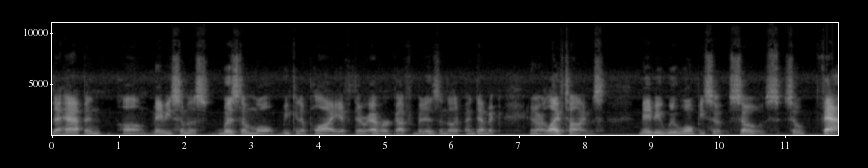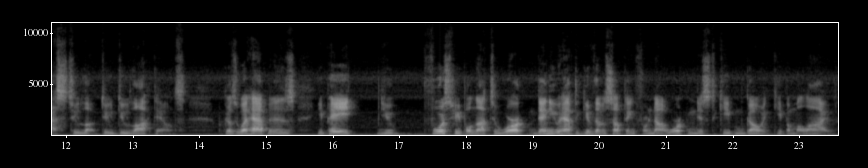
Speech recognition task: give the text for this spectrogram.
that happened. Um, maybe some of this wisdom will we can apply if there ever, God forbid, is another pandemic in our lifetimes. Maybe we won't be so so so fast to lo- do do lockdowns because what happened is you pay you force people not to work, then you have to give them something for not working just to keep them going, keep them alive.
